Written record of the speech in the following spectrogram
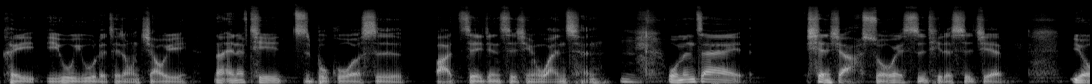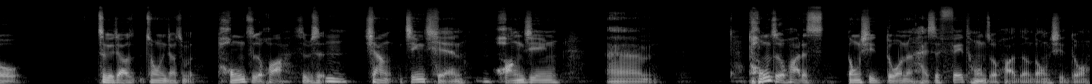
可以一物一物的这种交易。那 NFT 只不过是把这件事情完成。嗯我们在线下所谓实体的世界有这个叫中文叫什么同质化，是不是？嗯像金钱、黄金，嗯、同质化的东西多呢，还是非同质化的东西多？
